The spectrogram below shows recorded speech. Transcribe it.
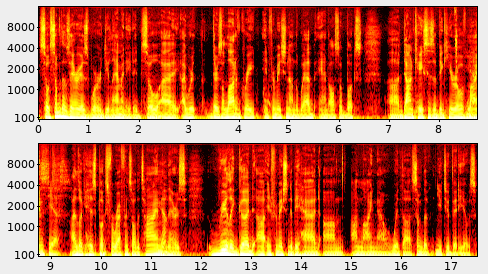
so some of those areas were delaminated. So mm-hmm. I, I were, there's a lot of great information on the web and also books. Uh, Don Casey is a big hero of yes, mine. Yes. I look at his books for reference all the time, and there's really good uh, information to be had um, online now with uh, some of the YouTube videos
